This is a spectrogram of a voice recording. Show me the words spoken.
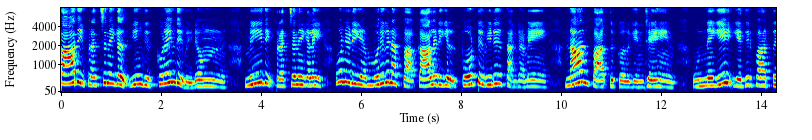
பாதி பிரச்சனைகள் இங்கு குறைந்துவிடும். மீதி பிரச்சனைகளை உன்னுடைய முருகனப்பா காலடியில் போட்டுவிடு தங்கமே. நான் பார்த்து கொள்கின்றேன் உன்னையே எதிர்பார்த்து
